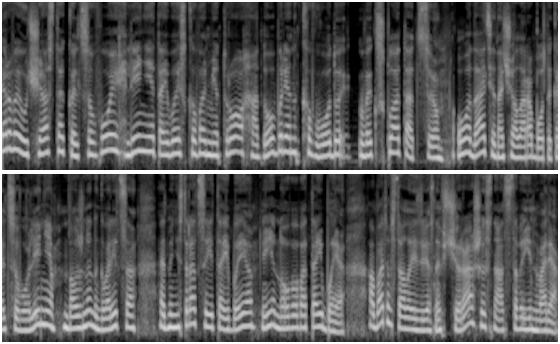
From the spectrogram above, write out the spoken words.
Первый участок кольцевой линии тайбэйского метро одобрен к вводу в эксплуатацию. О дате начала работы кольцевой линии должны договориться администрации Тайбэя и Нового Тайбэя. Об этом стало известно вчера, 16 января.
